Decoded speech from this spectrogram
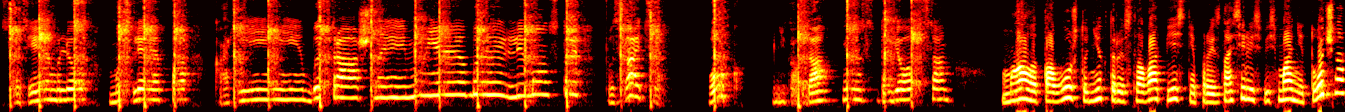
за землю мы слепо. Какими бы страшными не были монстры, Вы знаете, орк никогда не сдается. Мало того, что некоторые слова песни произносились весьма неточно,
